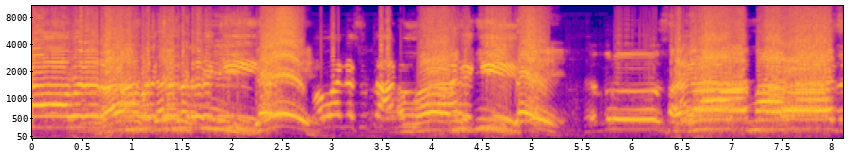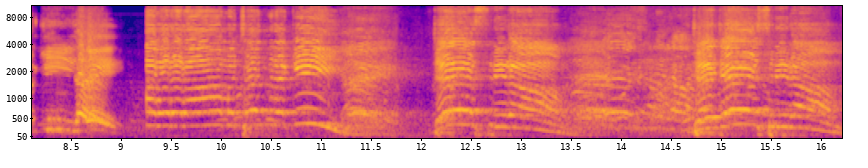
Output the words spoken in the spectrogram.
रावर रामचंद्र की जय. पवन सुत हनुमान की जय। सद्गुरु साईनाथ महाराज की जय। रामचंद्र की जय। श्री राम जय जय श्री राम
